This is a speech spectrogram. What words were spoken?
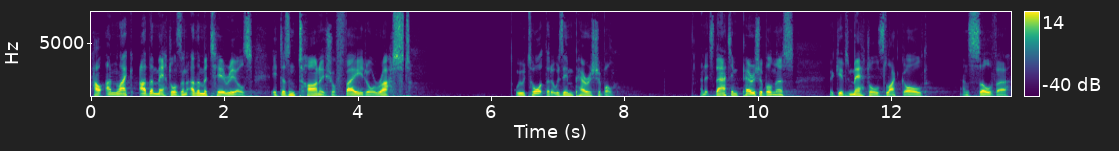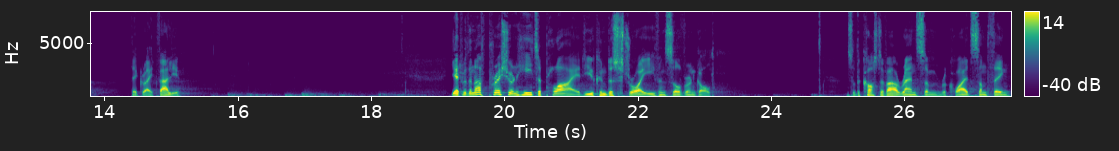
how, unlike other metals and other materials, it doesn't tarnish or fade or rust. We were taught that it was imperishable. And it's that imperishableness that gives metals like gold and silver their great value. Yet, with enough pressure and heat applied, you can destroy even silver and gold. So, the cost of our ransom required something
